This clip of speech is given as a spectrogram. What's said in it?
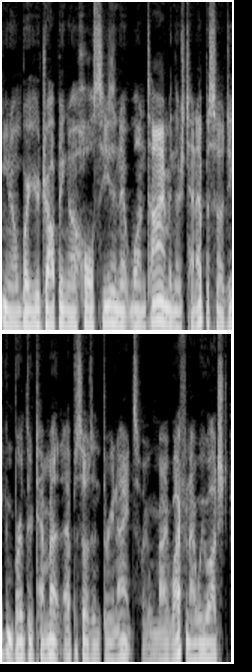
you know where you're dropping a whole season at one time and there's 10 episodes you can burn through 10 episodes in three nights. Like my wife and i we watched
